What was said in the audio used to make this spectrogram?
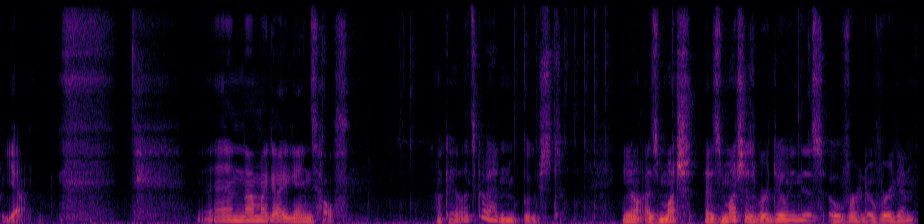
yeah. and now my guy gains health. Okay, let's go ahead and boost. You know, as much as much as we're doing this over and over again,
